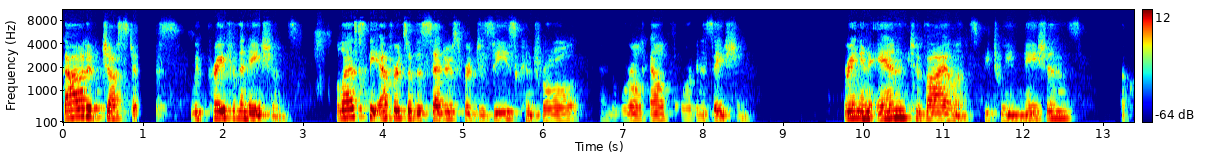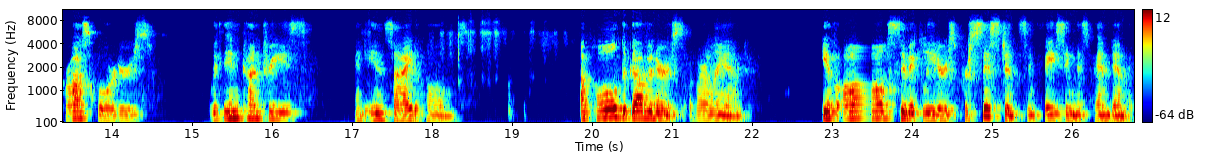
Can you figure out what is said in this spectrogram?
God of justice, we pray for the nations. Bless the efforts of the Centers for Disease Control and the World Health Organization. Bring an end to violence between nations, across borders, within countries, and inside homes. Uphold the governors of our land. Give all civic leaders persistence in facing this pandemic,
